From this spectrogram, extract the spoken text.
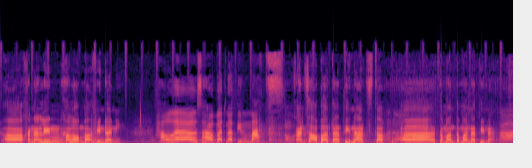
eh, kenalin. Halo Mbak Vindani. Halo sahabat Natinats, Bukan sahabat Natinats, tapi eh, teman-teman Natinats. ah,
